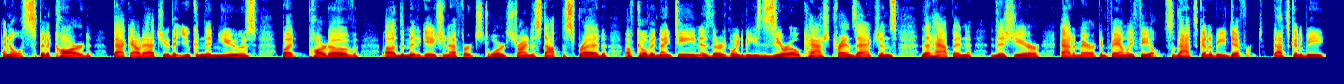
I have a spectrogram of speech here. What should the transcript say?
and it'll spit a card back out at you that you can then use. But part of uh, the mitigation efforts towards trying to stop the spread of COVID 19 is there's going to be zero cash transactions that happen this year at American Family Field. So that's going to be different. That's going to be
